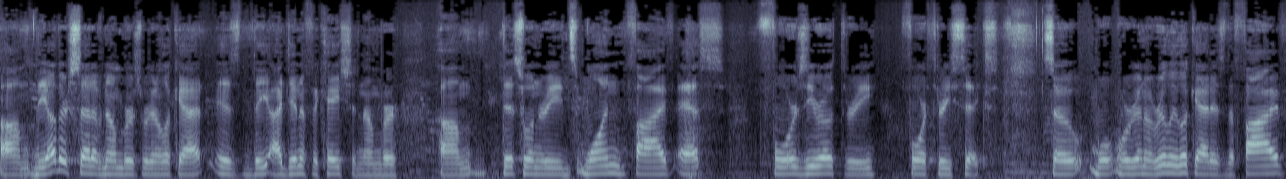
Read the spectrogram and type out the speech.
Um, the other set of numbers we're going to look at is the identification number. Um, this one reads 15S403436. So what we're going to really look at is the 5,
